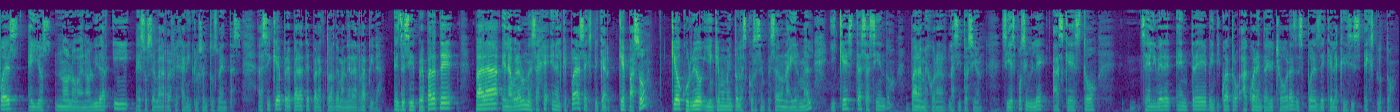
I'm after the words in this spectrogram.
pues ellos no lo van a olvidar y eso se va a reflejar incluso en tus ventas. Así que prepárate para actuar de manera rápida. Es decir, prepárate para elaborar un mensaje en el que puedas explicar qué pasó, qué ocurrió y en qué momento las cosas empezaron a ir mal y qué estás haciendo para mejorar la situación. Si es posible, haz que esto se libere entre 24 a 48 horas después de que la crisis explotó.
